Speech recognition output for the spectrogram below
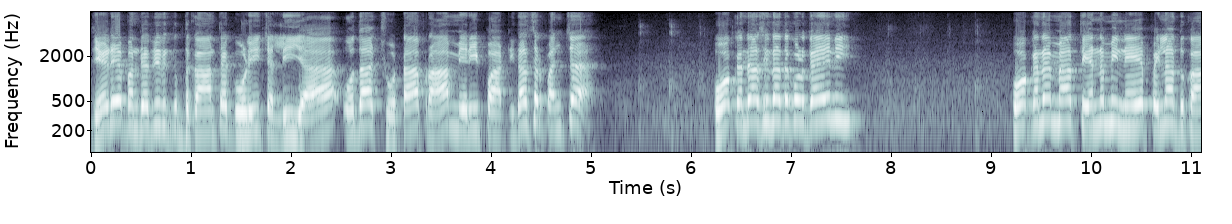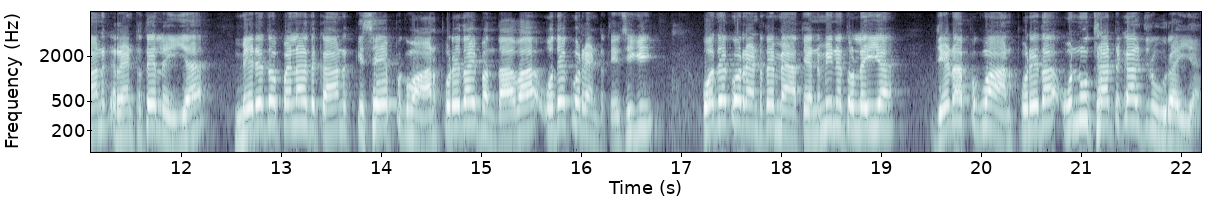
ਜਿਹੜੇ ਬੰਦੇ ਦੀ ਦੁ- ਦੁਕਾਨ ਤੇ ਗੋਲੀ ਚੱਲੀ ਆ ਉਹਦਾ ਛੋਟਾ ਭਰਾ ਮੇਰੀ ਪਾਰਟੀ ਦਾ ਸਰਪੰਚ ਹੈ। ਉਹ ਕਹਿੰਦਾ ਅਸੀਂ ਤਾਂ ਤੇ ਕੋਲ ਗਏ ਨਹੀਂ। ਉਹ ਕਹਿੰਦਾ ਮੈਂ 3 ਮਹੀਨੇ ਪਹਿਲਾਂ ਦੁਕਾਨ ਰੈਂਟ ਤੇ ਲਈ ਆ। ਮੇਰੇ ਤੋਂ ਪਹਿਲਾਂ ਦੁਕਾਨ ਕਿਸੇ ਭਗਵਾਨਪੁਰੇ ਦਾ ਹੀ ਬੰਦਾ ਵਾ ਉਹਦੇ ਕੋਲ ਰੈਂਟ ਤੇ ਸੀਗੀ। ਉਹਦੇ ਕੋਲ ਰੈਂਟ ਤੇ ਮੈਂ 3 ਮਹੀਨੇ ਤੋਂ ਲਈ ਆ। ਜਿਹੜਾ ਭਗਵਾਨਪੁਰੇ ਦਾ ਉਹਨੂੰ ਥ੍ਰੈਟ ਕਾਲ ਜ਼ਰੂਰ ਆਈ ਆ।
